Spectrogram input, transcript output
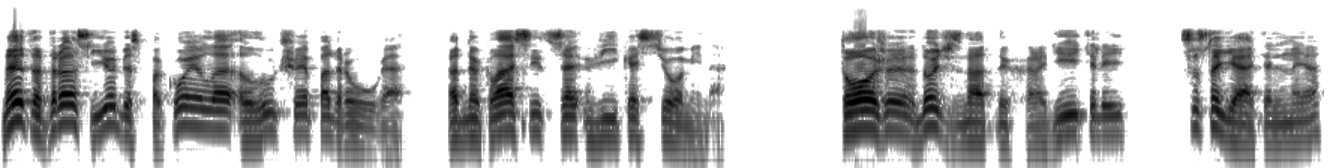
На этот раз ее беспокоила лучшая подруга, одноклассница Вика Семина. Тоже дочь знатных родителей, состоятельная,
